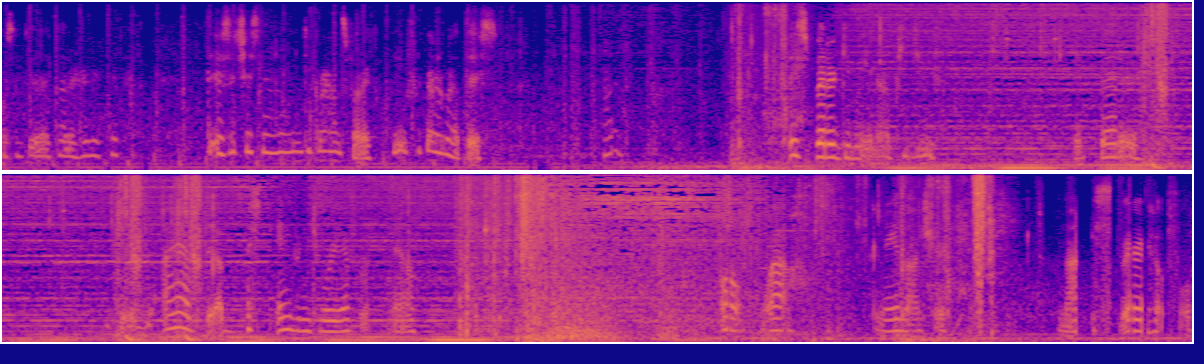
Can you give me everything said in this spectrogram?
I thought I heard it. There's a chest in the ground spot. I completely forgot about this. This better give me an RPG. It better. I have the best inventory ever now. Oh, wow. Grenade launcher. Nice. Very helpful.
